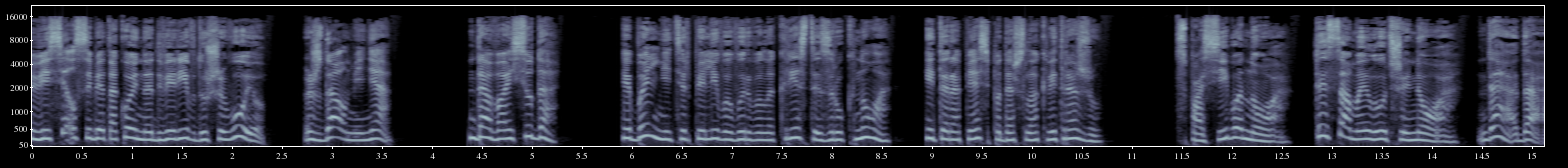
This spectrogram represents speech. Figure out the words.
Висел себе такой на двери в душевую, ждал меня. «Давай сюда!» Эбель нетерпеливо вырвала крест из рук Ноа и, торопясь, подошла к витражу. «Спасибо, Ноа. Ты самый лучший Ноа. Да, да.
